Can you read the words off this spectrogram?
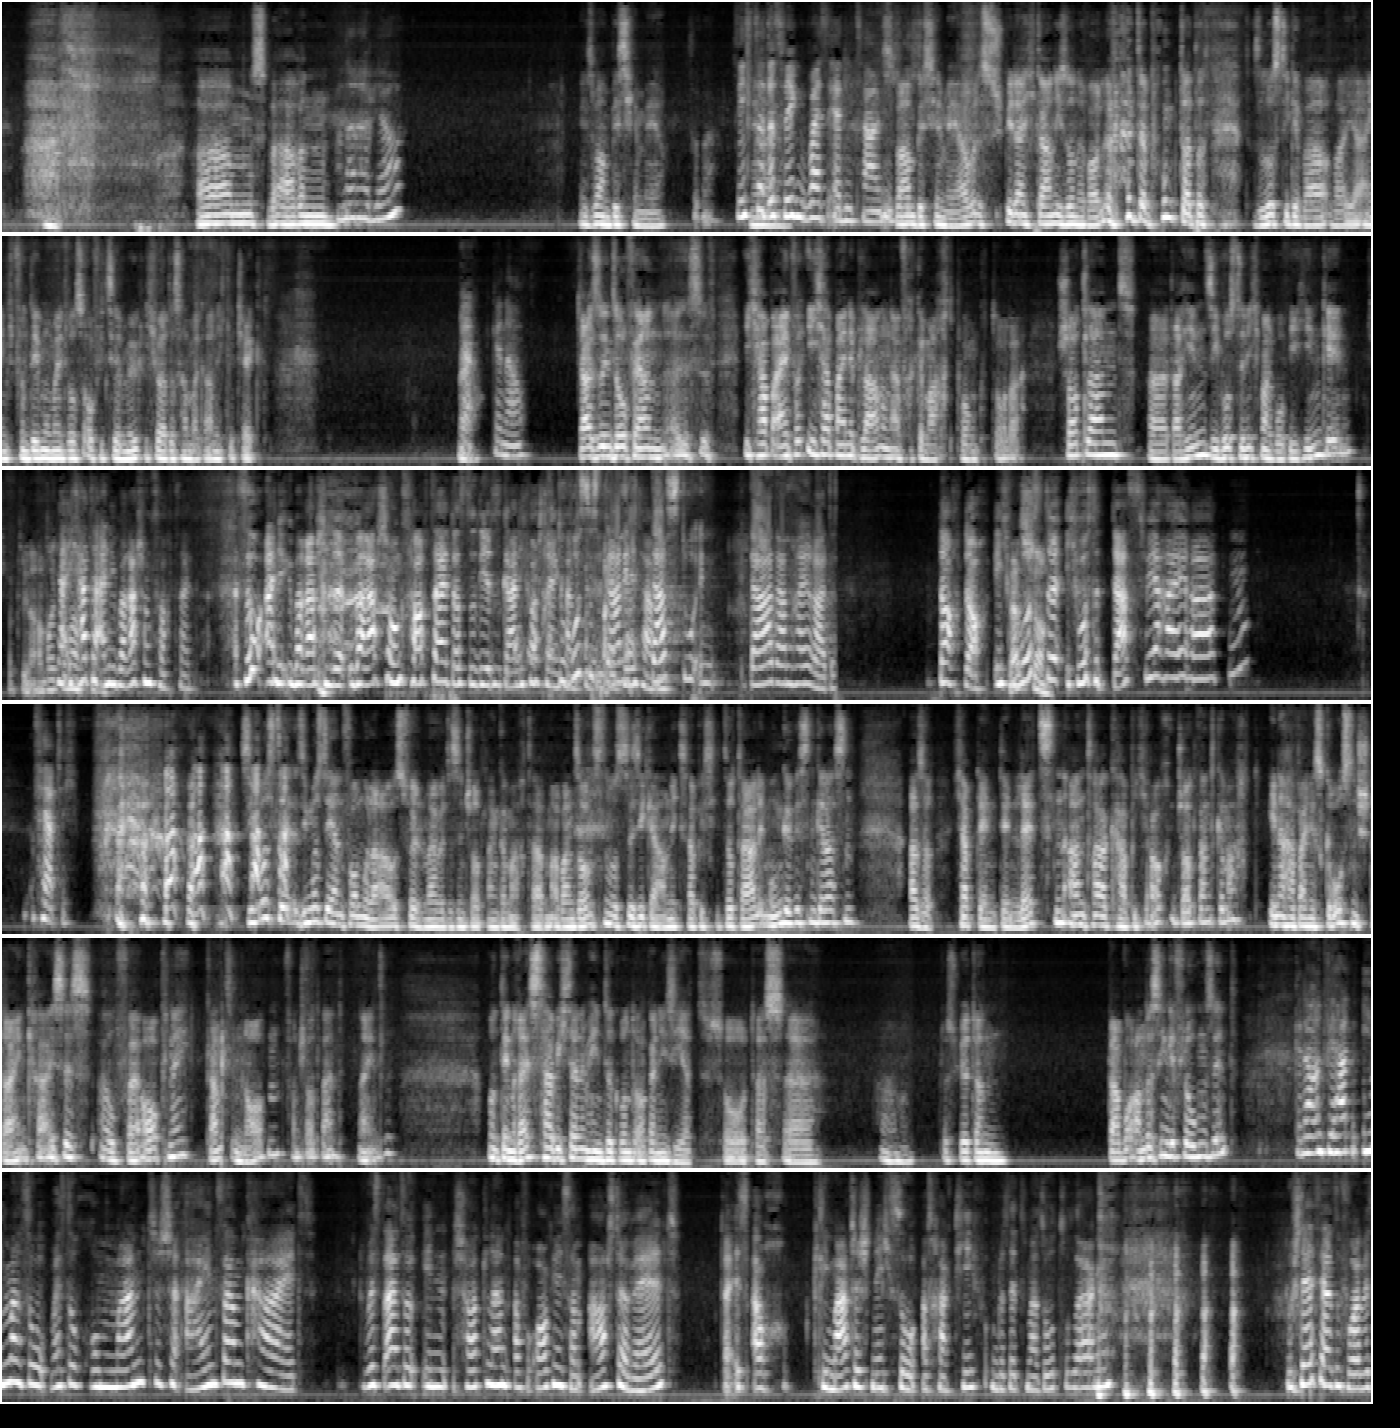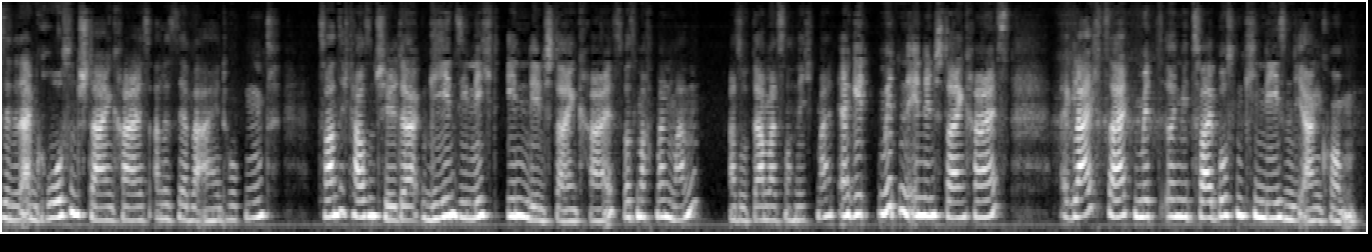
Ähm, es waren. Anderthalb Jahre? Es war ein bisschen mehr. Siehst du, ja, deswegen weiß er die Zahlen nicht. Es war ein bisschen mehr, aber das spielt eigentlich gar nicht so eine Rolle. Der Punkt hat, das, das Lustige war, war ja eigentlich von dem Moment, wo es offiziell möglich war, das haben wir gar nicht gecheckt. Ja, ja genau. Also insofern, ich habe einfach, ich habe meine Planung einfach gemacht, Punkt. Oder Schottland, äh, dahin. Sie wusste nicht mal, wo wir hingehen. Ich habe den Antrag Ja, gemacht. ich hatte eine Überraschungshochzeit. So eine überraschende Überraschungshochzeit, dass du dir das gar nicht vorstellen du kannst. Du wusstest gar nicht, dass du in, da dann heiratest. Doch, doch. Ich das wusste, schon. ich wusste, dass wir heiraten. Fertig. sie, musste, sie musste ja ein Formular ausfüllen, weil wir das in Schottland gemacht haben. Aber ansonsten wusste sie gar nichts. Habe ich sie total im Ungewissen gelassen. Also ich habe den, den letzten Antrag habe ich auch in Schottland gemacht, innerhalb eines großen Steinkreises auf äh, Orkney, ganz im Norden von Schottland, einer Insel. Und den Rest habe ich dann im Hintergrund organisiert, so dass äh, äh das wir dann da woanders hingeflogen sind. Genau, und wir hatten immer so, weißt du, romantische Einsamkeit. Du bist also in Schottland auf Orkneys am Arsch der Welt. Da ist auch klimatisch nicht so attraktiv, um das jetzt mal so zu sagen. du stellst dir also vor, wir sind in einem großen Steinkreis, alles sehr beeindruckend. 20.000 Schilder, gehen Sie nicht in den Steinkreis. Was macht mein Mann? Also damals noch nicht mein. Er geht mitten in den Steinkreis, gleichzeitig mit irgendwie zwei Bussen Chinesen, die ankommen.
